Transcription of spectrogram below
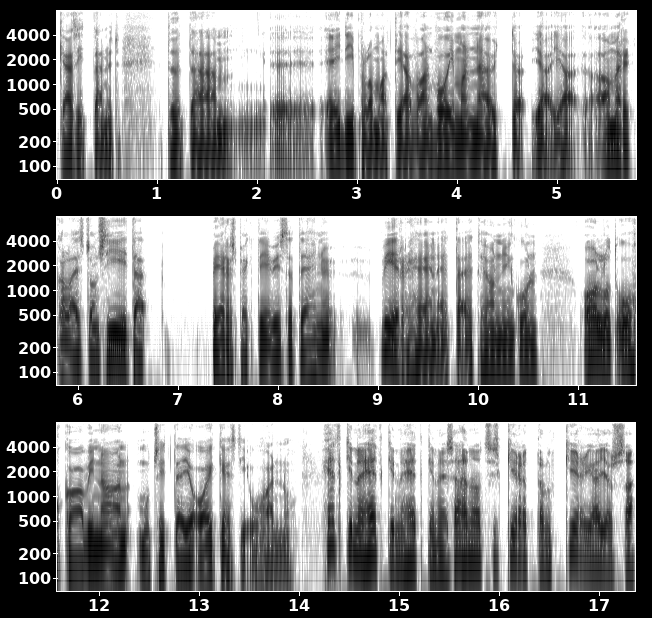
käsittänyt. Tota, äh, ei diplomatia, vaan voimannäyttö. Ja, ja amerikkalaiset on siitä perspektiivistä tehnyt virheen, että, että he on niin kuin ollut uhkaavinaan, mutta sitten ei ole oikeasti uhannut. Hetkinen, hetkinen, hetkinen. Sähän oot siis kirjoittanut kirja, jossa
